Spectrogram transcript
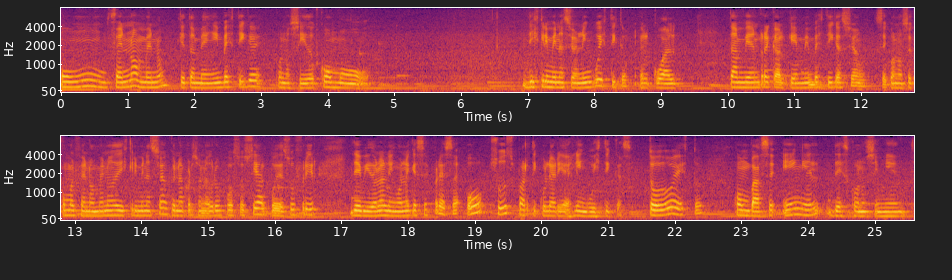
un fenómeno que también investigué, conocido como discriminación lingüística, el cual también recalqué en mi investigación, se conoce como el fenómeno de discriminación que una persona o grupo social puede sufrir debido a la lengua en la que se expresa o sus particularidades lingüísticas. Todo esto con base en el desconocimiento.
